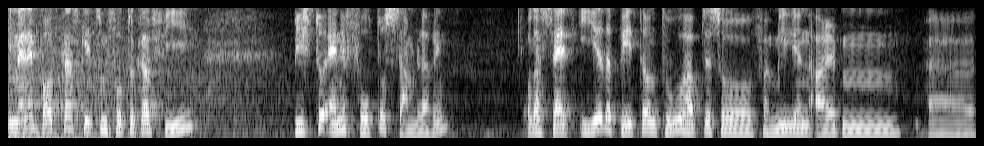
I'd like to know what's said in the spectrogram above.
In meinem Podcast geht es um Fotografie. Bist du eine Fotosammlerin? Oder seid ihr, der Peter und du, habt ihr so Familienalben, äh,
